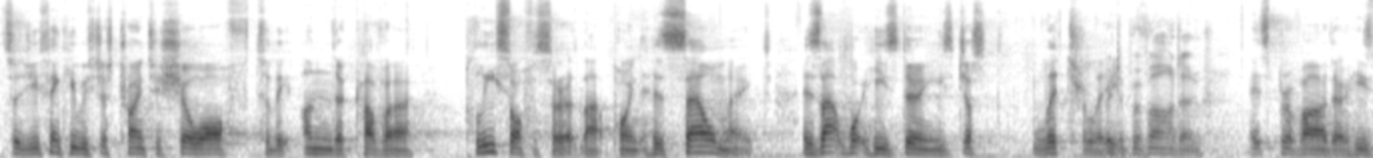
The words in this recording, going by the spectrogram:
So, do you think he was just trying to show off to the undercover police officer at that point, his cellmate? Is that what he's doing? He's just literally. A bit of bravado. It's bravado. He's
